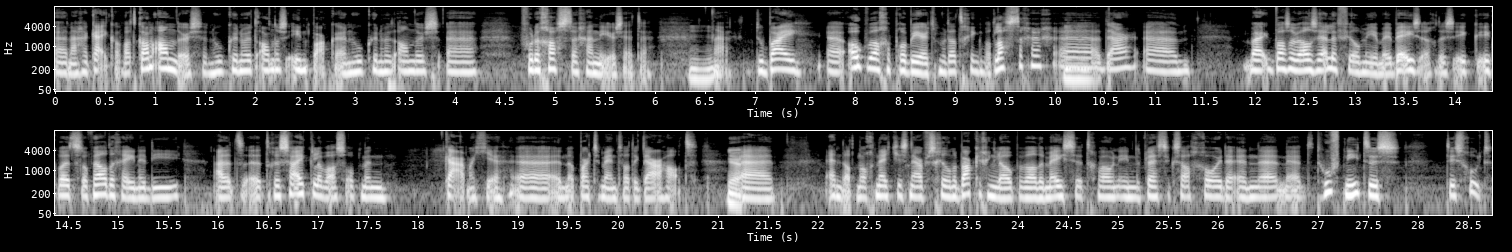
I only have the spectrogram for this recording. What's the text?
uh, naar gaan kijken. Wat kan anders en hoe kunnen we het anders inpakken en hoe kunnen we het anders uh, voor de gasten gaan neerzetten. Mm -hmm. nou, Dubai uh, ook wel geprobeerd, maar dat ging wat lastiger mm -hmm. daar. Um, maar ik was er wel zelf veel meer mee bezig. Dus ik, ik was toch wel degene die aan het, het recyclen was op mijn kamertje, een appartement wat ik daar had. Ja. En dat nog netjes naar verschillende bakken ging lopen. Wel de meeste het gewoon in de plastic zag gooiden. En het hoeft niet, dus het is goed.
